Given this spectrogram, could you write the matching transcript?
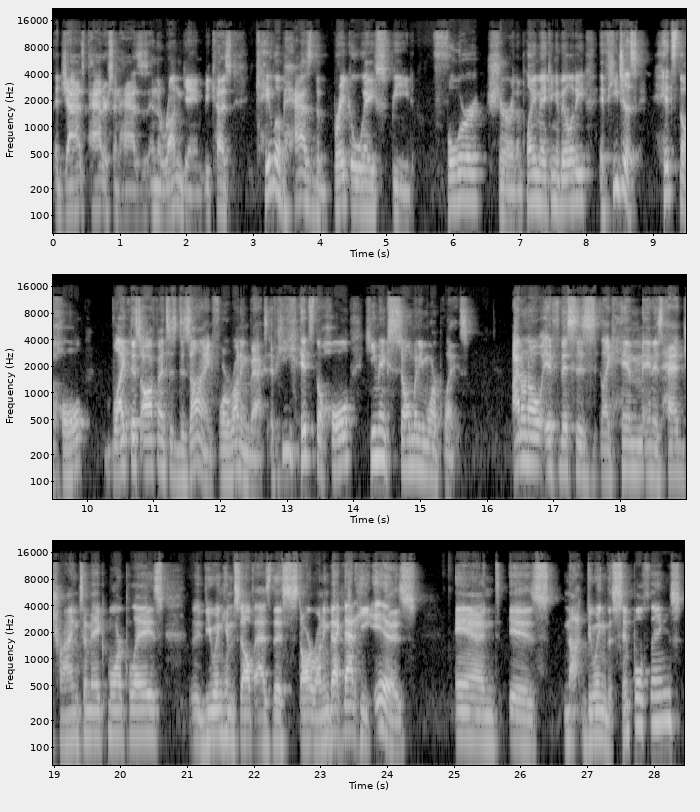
that Jaz Patterson has in the run game because Caleb has the breakaway speed for sure, the playmaking ability. If he just hits the hole, like this offense is designed for running backs, if he hits the hole, he makes so many more plays. I don't know if this is like him in his head trying to make more plays, viewing himself as this star running back that he is and is not doing the simple things.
